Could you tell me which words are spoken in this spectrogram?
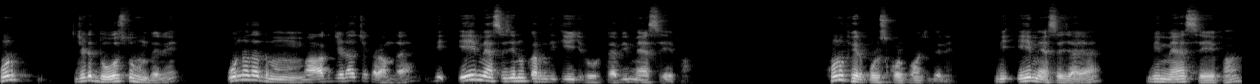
ਹੁਣ ਜਿਹੜੇ ਦੋਸਤ ਹੁੰਦੇ ਨੇ ਉਹਨਾਂ ਦਾ ਦਿਮਾਗ ਜਿਹੜਾ ਚਕਰਾਉਂਦਾ ਹੈ ਵੀ ਇਹ ਮੈਸੇਜ ਨੂੰ ਕਰਨ ਦੀ ਕੀ ਜ਼ਰੂਰਤ ਹੈ ਵੀ ਮੈਂ ਸੇਫ ਹਾਂ। ਹੁਣ ਫਿਰ ਪੁਲਿਸ ਕੋਲ ਪਹੁੰਚਦੇ ਨੇ ਵੀ ਇਹ ਮੈਸੇਜ ਆਇਆ ਵੀ ਮੈਂ ਸੇਫ ਹਾਂ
